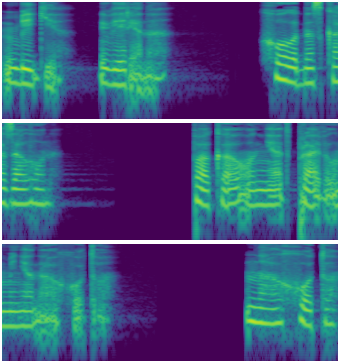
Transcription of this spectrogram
«Беги, Верена», — холодно сказал он пока он не отправил меня на охоту. На охоту.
